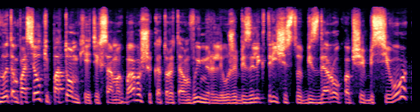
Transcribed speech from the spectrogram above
В этом поселке потомки этих самых бабушек, которые там вымерли уже без электричества, без дорог, вообще без всего,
